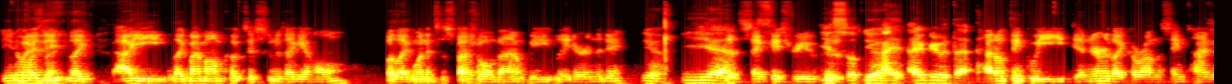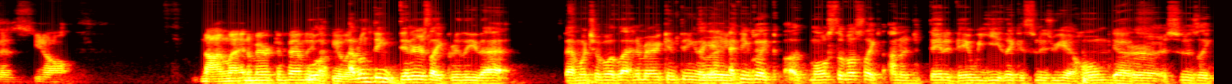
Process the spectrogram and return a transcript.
You know, but is like, it like I eat like my mom cooks as soon as I get home, but like when it's a special event, we eat later in the day. yeah, Yeah. that the same case for you? Yeah. 'Cause So Yeah. I, I agree with that. I don't think we eat dinner like around the same time as you know non Latin American families. Well, I feel like I don't think dinner is like really that that much of a Latin American thing. Like Right. I, I think like uh, most of us like on a day to day we eat like as soon as we get home Yes. or as soon as like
